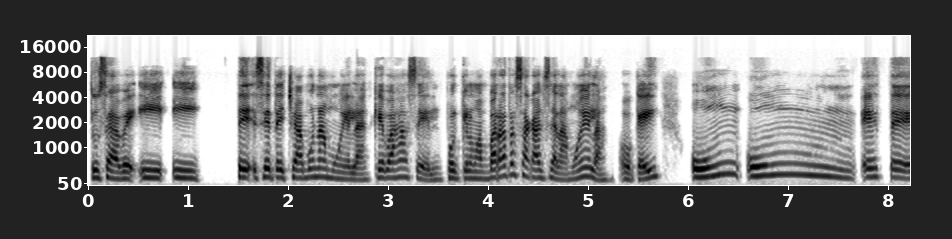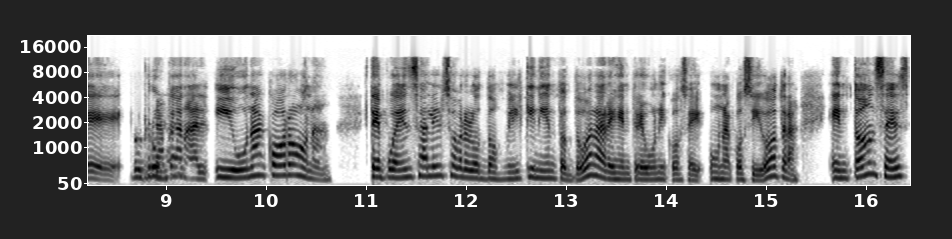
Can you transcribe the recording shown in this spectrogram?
tú sabes, y, y se te echaba una muela, ¿qué vas a hacer? Porque lo más barato es sacarse la muela, ¿ok? Un, un este, root canal y una corona te pueden salir sobre los 2.500 dólares entre una cosa y otra. Entonces,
